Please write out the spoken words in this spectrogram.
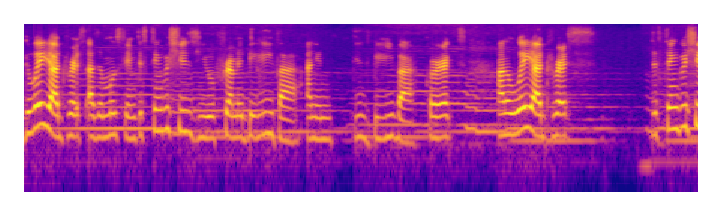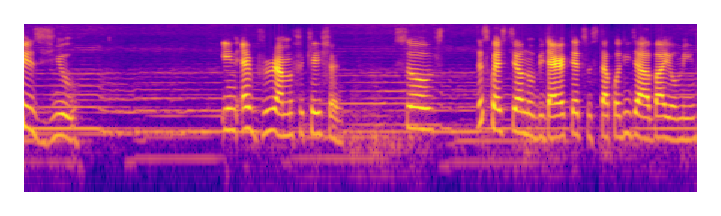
the way you are dressed as a Muslim distinguishes you from a believer and a disbeliever, correct? And the way you are dressed distinguishes you in every ramification. So, this question will be directed to Sister Khadija Abayomi.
